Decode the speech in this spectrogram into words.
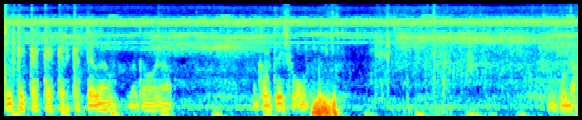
chứ cái cạch cạch cạch cạch lên. Là câu đó. Câu chế xuống. Cũng đã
